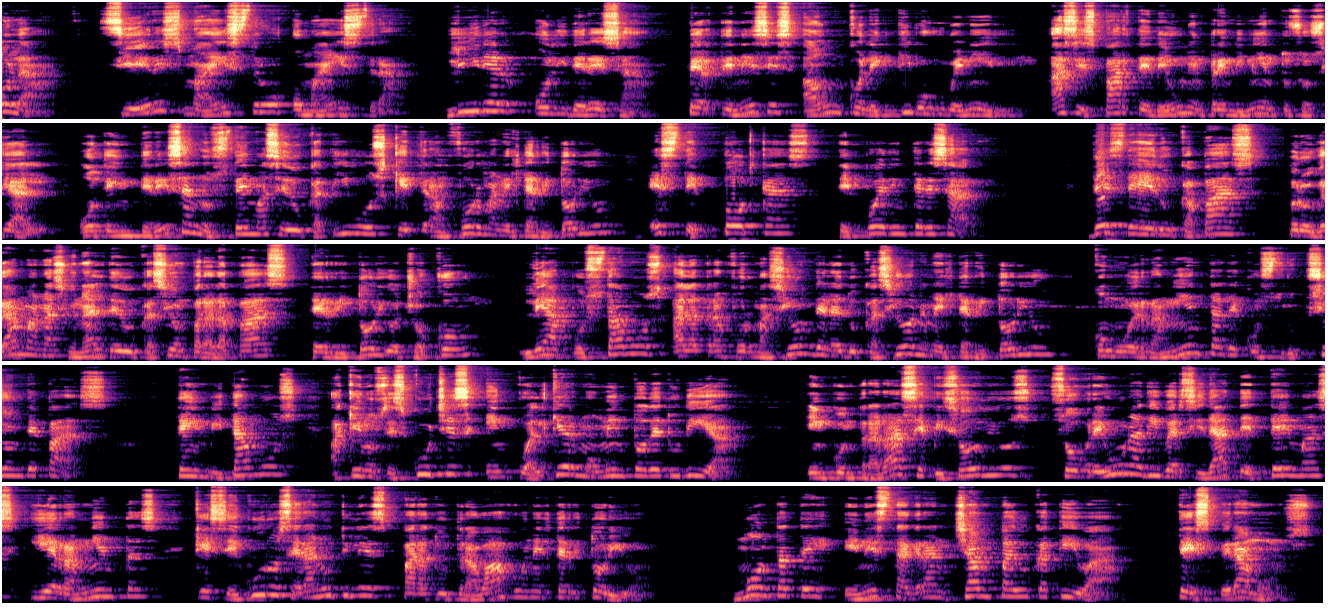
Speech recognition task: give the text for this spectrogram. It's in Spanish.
Hola, si eres maestro o maestra, líder o lideresa, perteneces a un colectivo juvenil, haces parte de un emprendimiento social o te interesan los temas educativos que transforman el territorio, este podcast te puede interesar. Desde Educapaz, Programa Nacional de Educación para la Paz, Territorio Chocó, le apostamos a la transformación de la educación en el territorio como herramienta de construcción de paz. Te invitamos a que nos escuches en cualquier momento de tu día. Encontrarás episodios sobre una diversidad de temas y herramientas que seguro serán útiles para tu trabajo en el territorio. Móntate en esta gran champa educativa. Te esperamos.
